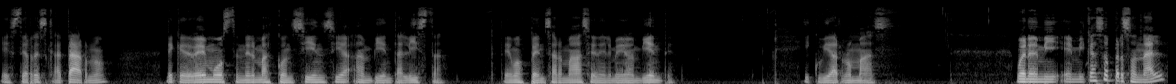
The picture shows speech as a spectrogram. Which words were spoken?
este, rescatar, ¿no? De que debemos tener más conciencia ambientalista, debemos pensar más en el medio ambiente y cuidarlo más. Bueno, en mi, en mi caso personal,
